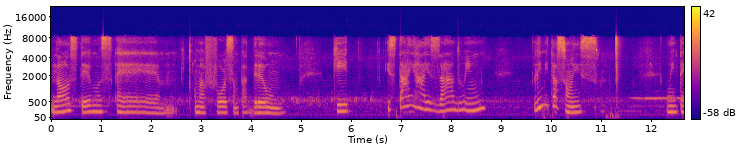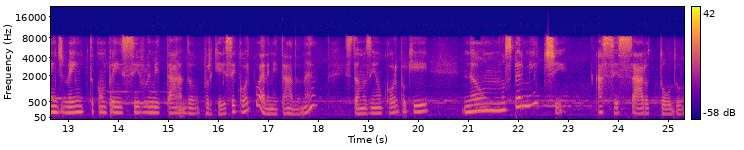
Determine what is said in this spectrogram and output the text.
Nós temos é, uma força, um padrão que está enraizado em limitações, um entendimento compreensivo limitado, porque esse corpo é limitado, né? Estamos em um corpo que não nos permite acessar o todo.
